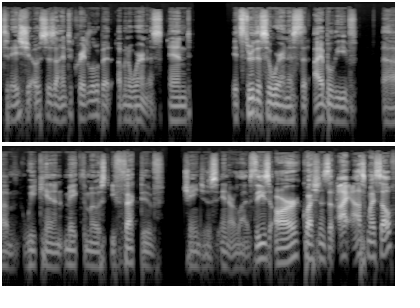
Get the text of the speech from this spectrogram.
today's show is designed to create a little bit of an awareness. And it's through this awareness that I believe um, we can make the most effective changes in our lives. These are questions that I ask myself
